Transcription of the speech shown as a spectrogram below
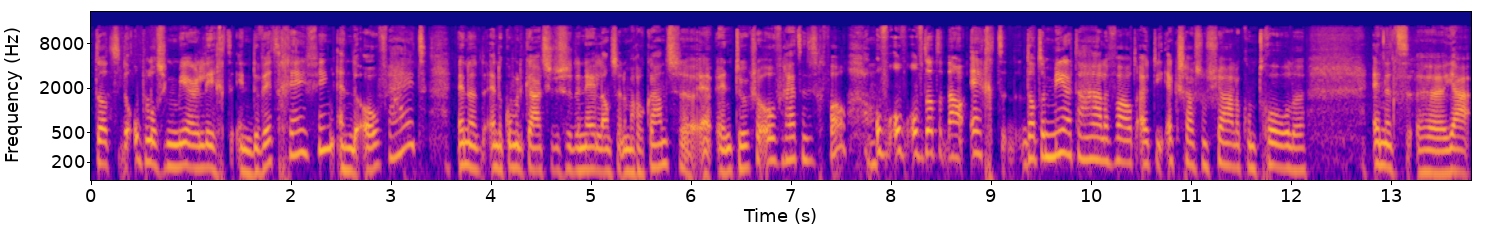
dat de oplossing meer ligt in de wetgeving en de overheid? En, het, en de communicatie tussen de Nederlandse en de Marokkaanse en, en Turkse overheid in dit geval? Hm. Of, of, of dat het nou echt, dat er meer te halen valt uit die extra sociale controle en het uh, ja,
